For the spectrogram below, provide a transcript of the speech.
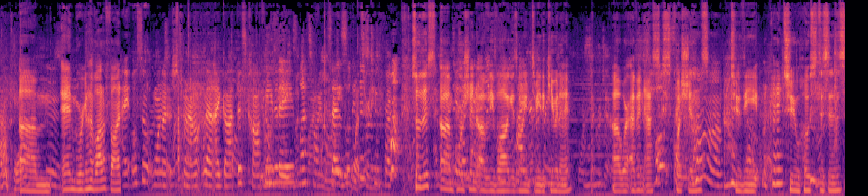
I don't care. Um, and we're gonna have a lot of fun. I also want to just point out that I got this coffee today. It says, what's her name? So this um, portion of the vlog is going to be the Q&A, uh, where Evan asks questions Oh, to the two hostesses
